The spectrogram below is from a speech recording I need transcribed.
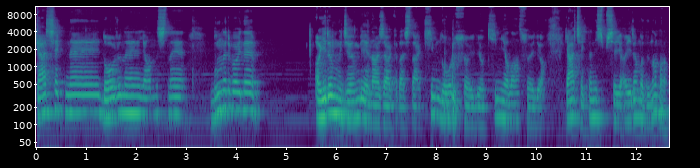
gerçek ne, doğru ne, yanlış ne bunları böyle ayıramayacağım bir enerji arkadaşlar. Kim doğru söylüyor, kim yalan söylüyor. Gerçekten hiçbir şeyi ayıramadın ama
